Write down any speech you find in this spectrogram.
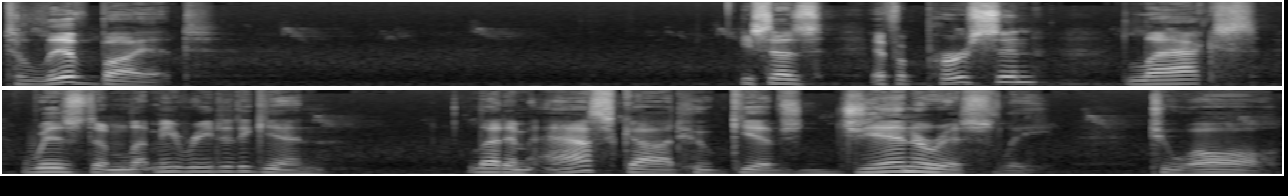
to live by it. He says, if a person lacks wisdom, let me read it again. Let him ask God, who gives generously to all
